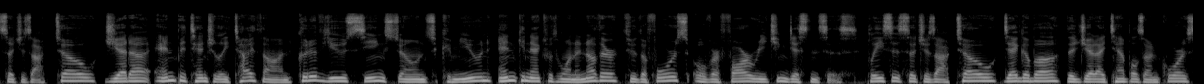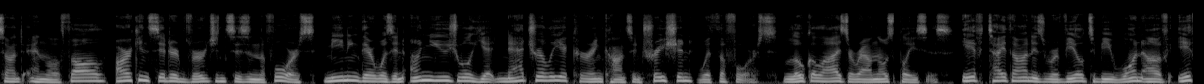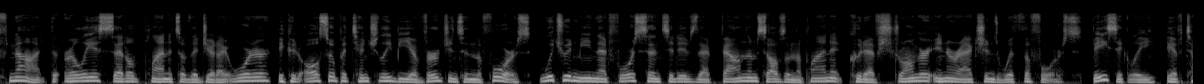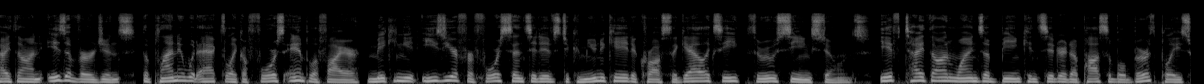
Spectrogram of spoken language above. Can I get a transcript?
such as Ahch-To, Jedha, and potentially Tython could have used Seeing Stones to commune and connect with one another through the Force over far-reaching distances. Places such as Ahch-To, Dagobah, the Jedi temples on Coruscant and Lothal are considered vergences in the Force, meaning there was an unusual yet naturally occurring concentration with the Force, localized around those places. If Tython is revealed to be one of, if not, the earliest settled planets of the Jedi Order, it could also potentially be a vergence in the Force, which would mean that Force sensitives that found themselves on the planet could have stronger interactions with the Force. Basically, if Tython is a vergence, the planet would act like a Force amplifier, making it easier for Force sensitives to communicate across the galaxy through Seeing Stones. If Tython winds up being considered a possible birthplace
